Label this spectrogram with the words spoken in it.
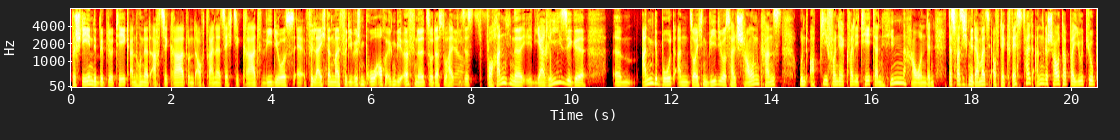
bestehende Bibliothek an 180 Grad und auch 360 Grad Videos äh, vielleicht dann mal für die Vision Pro auch irgendwie öffnet, so dass du halt ja. dieses vorhandene, ja riesige ähm, Angebot an solchen Videos halt schauen kannst und ob die von der Qualität dann hinhauen. Denn das, was ich mir damals auf der Quest halt angeschaut habe bei YouTube,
